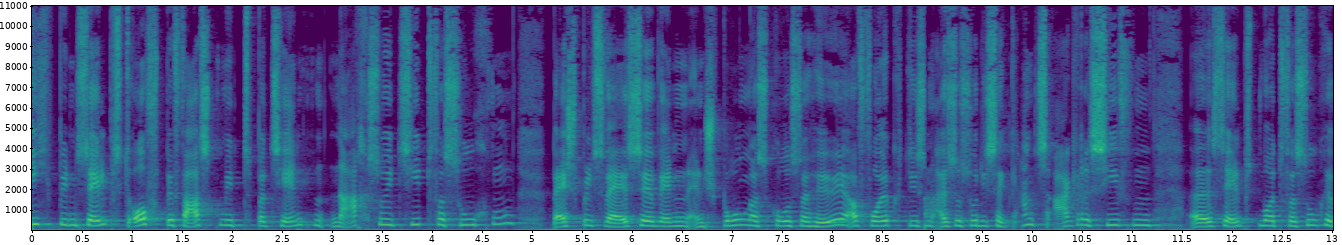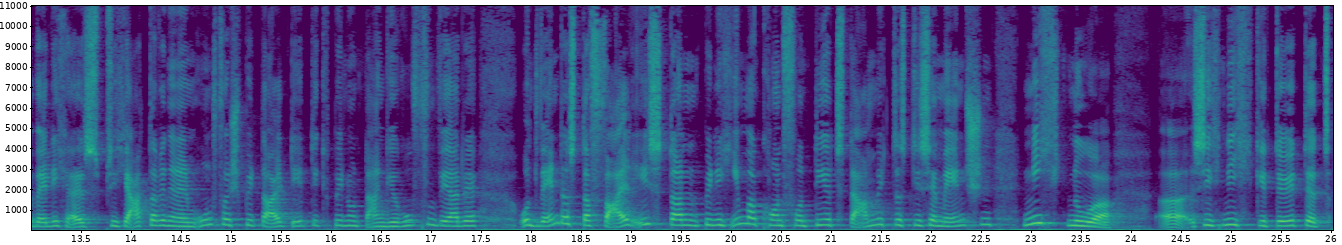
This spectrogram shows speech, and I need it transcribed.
Ich bin selbst oft befasst mit Patienten nach Suizidversuchen, beispielsweise wenn ein Sprung aus großer Höhe erfolgt ist, also so diese ganz aggressiven äh, Selbstmordversuche, weil ich als Psychiaterin in einem Unfallspital tätig bin und dann gerufen werde. Und wenn das der Fall ist, dann bin ich immer konfrontiert damit, dass diese Menschen nicht nur sich nicht getötet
